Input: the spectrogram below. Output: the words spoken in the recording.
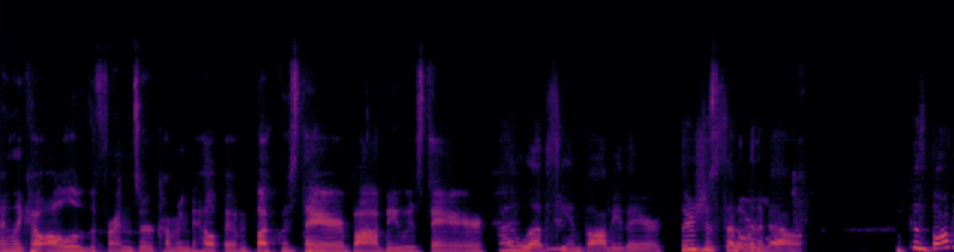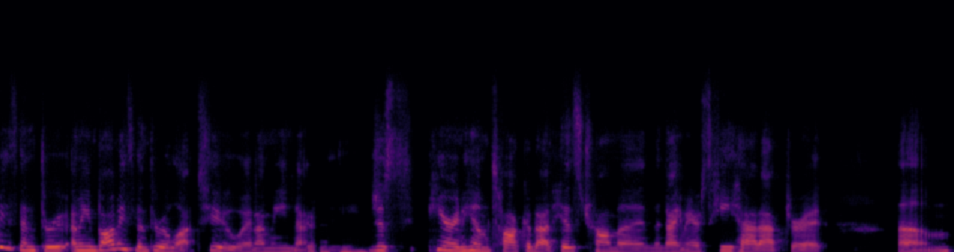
I like how all of the friends are coming to help him. Buck was Mhm. there, Bobby was there. I love seeing Bobby there. There's just something normal. about because Bobby's been through, I mean, Bobby's been through a lot too. And I mean, just hearing him talk about his trauma and the nightmares he had after it um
